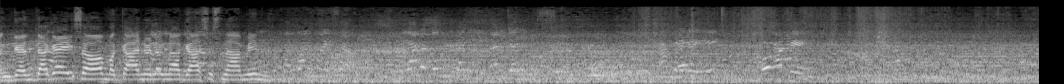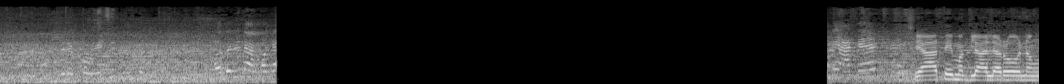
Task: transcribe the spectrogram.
Ang ganda guys, oh. Magkano lang nagastos namin. Si ate maglalaro ng...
